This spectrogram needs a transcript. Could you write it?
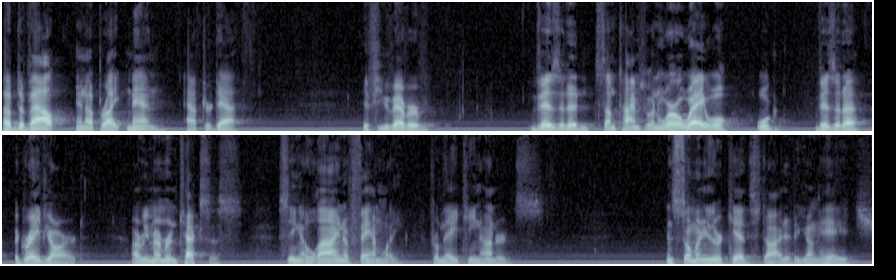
of devout and upright men after death. If you've ever visited, sometimes when we're away, we'll, we'll visit a, a graveyard. I remember in Texas seeing a line of family from the 1800s, and so many of their kids died at a young age.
